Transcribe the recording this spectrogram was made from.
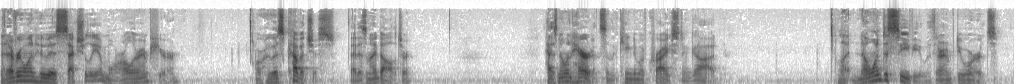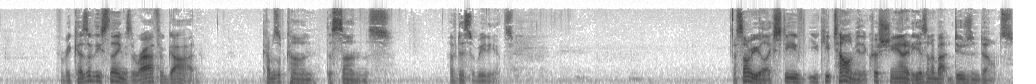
that everyone who is sexually immoral or impure, or who is covetous, that is, an idolater, has no inheritance in the kingdom of Christ and God. Let no one deceive you with their empty words. For because of these things, the wrath of God comes upon the sons of disobedience. Now, some of you are like, Steve, you keep telling me that Christianity isn't about do's and don'ts.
